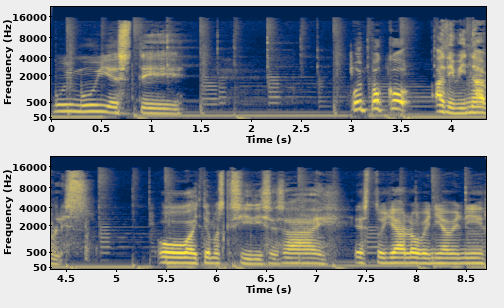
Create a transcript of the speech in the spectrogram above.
Muy, muy, este. Muy poco adivinables. O hay temas que si dices, ay, esto ya lo venía a venir.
